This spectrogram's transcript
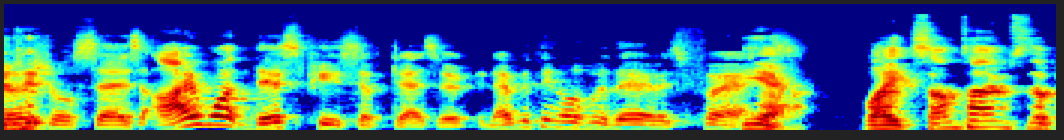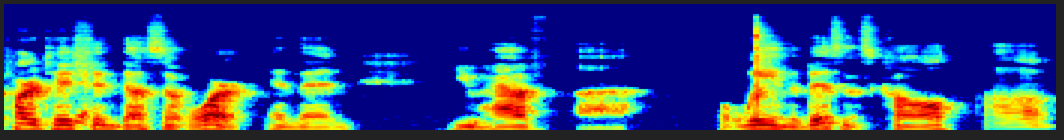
parti- Churchill says, "I want this piece of desert, and everything over there is France." Yeah. Like sometimes the partition doesn't work, and then you have uh, what we in the business call Um,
